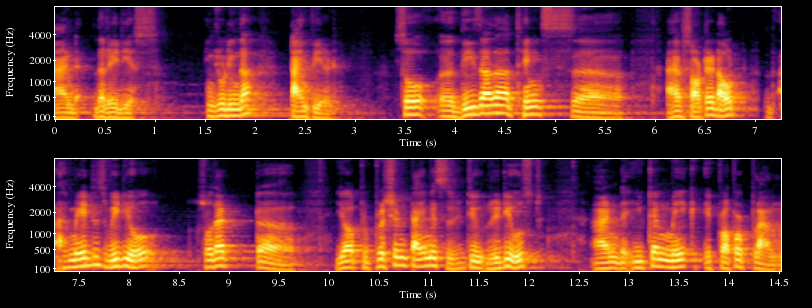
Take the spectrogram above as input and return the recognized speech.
and the radius including the time period. So, uh, these are the things uh, I have sorted out. I have made this video so that uh, your preparation time is redu reduced and you can make a proper plan.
